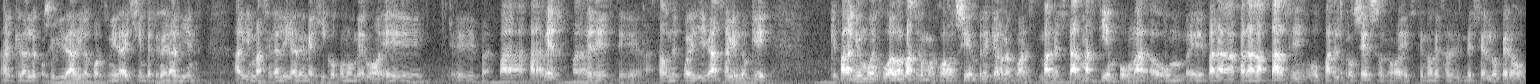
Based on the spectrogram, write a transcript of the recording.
hay que darle la posibilidad y la oportunidad y siempre tener a alguien, alguien más en la Liga de México como Memo eh, eh, para, para, ver, para ver este, hasta dónde puede llegar, sabiendo que que para mí un buen jugador va a ser un buen jugador siempre, que a lo mejor va a necesitar más tiempo eh, para, para, adaptarse o para el proceso, ¿no? Este, no deja de, serlo, pero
